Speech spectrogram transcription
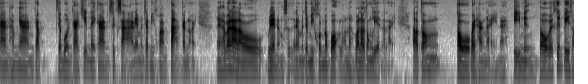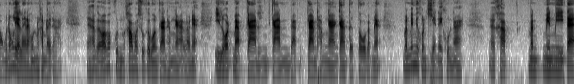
การทำงานกับกระบวนการคิดในการศึกษาเนี่ยมันจะมีความต่างกันหน่อยนะครับเวลาเราเรียนหนังสือเนี่ยมันจะมีคนมาบอกเรานะว่าเราต้องเรียนอะไร เราต้องโตไปทางไหนนะปีหนึ่งโตไปขึ้นปี 2 คุณต้องเรียนอะไรนะคุณต้องทำอะไรได้ นะครับแต่ว่าพอคุณเข้ามาสู่กระบวนการทำงานแล้วเนี่ยอีโรดแมปการการแบบการทำงานการเติบโตแบบเนี้ยมันไม่มีคนเขียนให้คุณนะนะครับมันมันมีแต่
